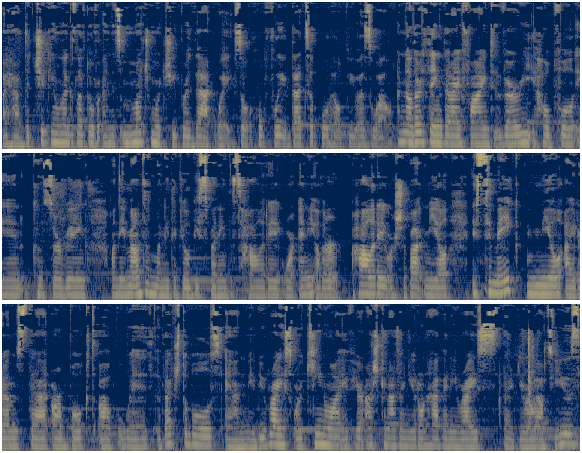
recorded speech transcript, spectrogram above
I have the chicken legs left over and it's much more cheaper that way. So hopefully that tip will help you as well. Another thing that I find very helpful in conserving on the amount of money that you'll be spending this holiday or any other holiday or Shabbat meal is to make meal items that are bulked up with vegetables and maybe rice or quinoa if you're Ashkenaz and you don't have any rice that you're allowed to use.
